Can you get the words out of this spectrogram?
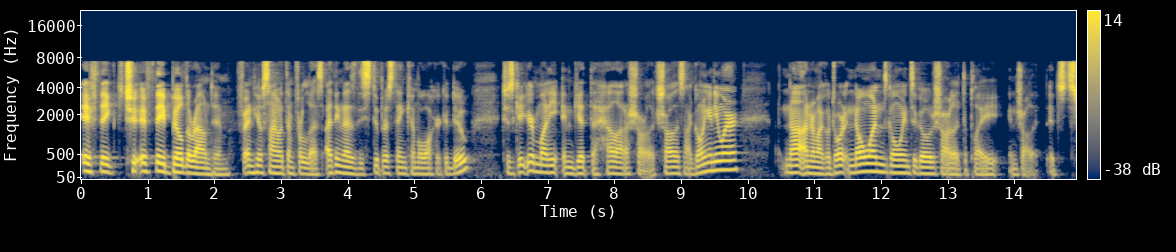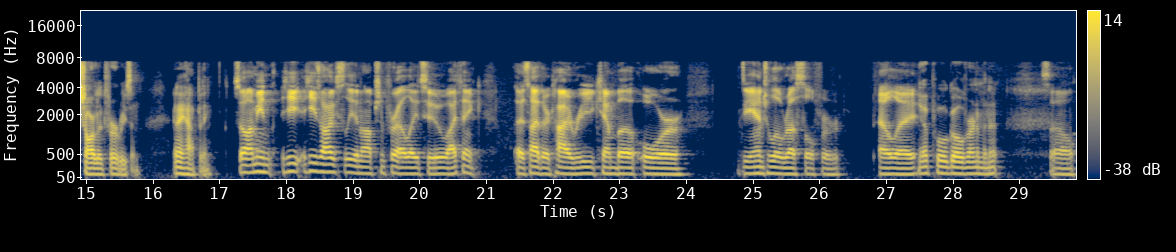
if they if they build around him and he'll sign with them for less. I think that is the stupidest thing Kemba Walker could do. Just get your money and get the hell out of Charlotte. Charlotte's not going anywhere. Not under Michael Jordan. No one's going to go to Charlotte to play in Charlotte. It's Charlotte for a reason. It ain't happening. So I mean, he he's obviously an option for LA too. I think it's either Kyrie, Kemba, or D'Angelo Russell for LA. Yep, we'll go over in a minute. So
